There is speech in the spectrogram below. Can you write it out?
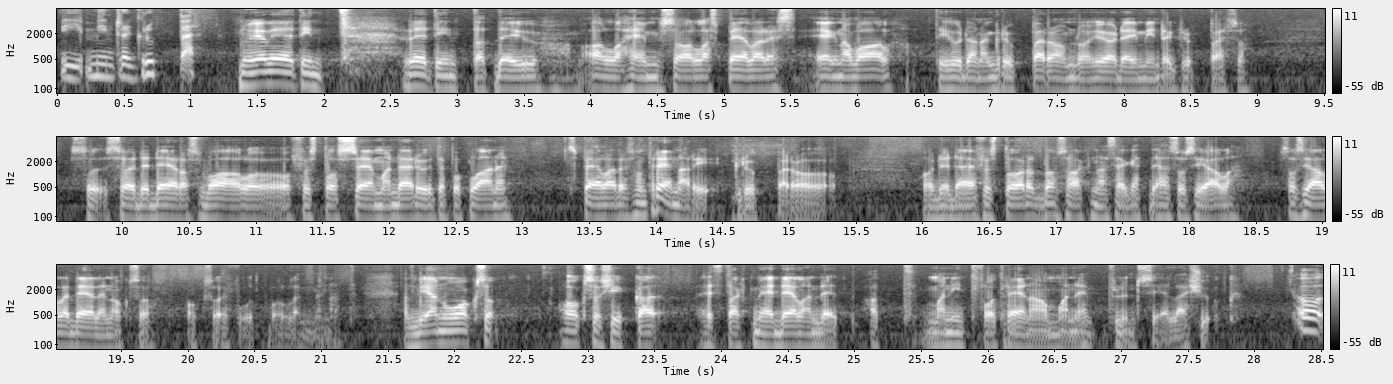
i mindre grupper? No, jag vet inte, vet inte att det är ju alla hems och alla spelares egna val till hurdana grupper, om de gör det i mindre grupper så, så, så är det deras val och, och förstås ser man där ute på planen spelare som tränar i grupper och, och det där jag förstår att de saknar säkert den här sociala, sociala delen också, också i fotbollen. Men att, att vi har nog också, också skickat ett starkt meddelande att man inte får träna om man är flunsig eller sjuk. Och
